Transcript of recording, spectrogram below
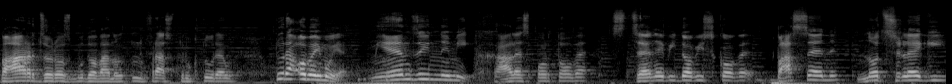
bardzo rozbudowaną infrastrukturę, która obejmuje m.in. hale sportowe, sceny widowiskowe, baseny, noclegi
